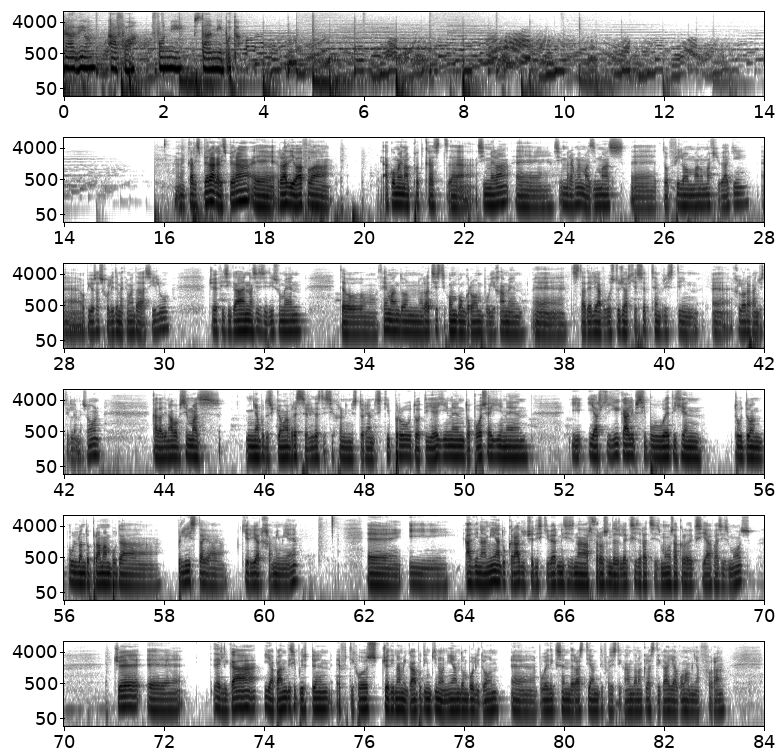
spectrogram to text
Ράδιο Άφωα. Φωνή στα ανίποτα. Ε, Καλησπέρα, καλησπέρα. Ε, Ράδιο Άφωα, ακόμα ένα podcast ε, σήμερα. Ε, σήμερα έχουμε μαζί μας ε, το φίλο Μάνο Μαθιουδάκη, ε, ο οποίος ασχολείται με θέματα ασύλου και φυσικά να συζητήσουμε το θέμα των ρατσιστικών πογκρών που είχαμε ε, στα τέλη Αυγούστου και αρχές Σεπτέμβρη στην ε, Χλώρακα και στη Λεμεσόν. Κατά την άποψή μας μια από τις πιο μαύρες σελίδες στη σύγχρονης ιστορίας της Κύπρου, το τι έγινε, το πώς έγινε, η, η αρχική κάλυψη που έτυχε τούτον ούλον το πράγμα που τα πλήστα κυρίαρχα ΜΜΕ, ε, η αδυναμία του κράτους και της κυβέρνησης να αρθρώσουν τις λέξεις ρατσισμός, ακροδεξιά, φασισμός και ε, τελικά η απάντηση που ήρθε ευτυχώς και δυναμικά από την κοινωνία των πολιτών ε, που έδειξε τεράστια αντιφασιστικά αντανακλαστικά για ακόμα μια φορά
